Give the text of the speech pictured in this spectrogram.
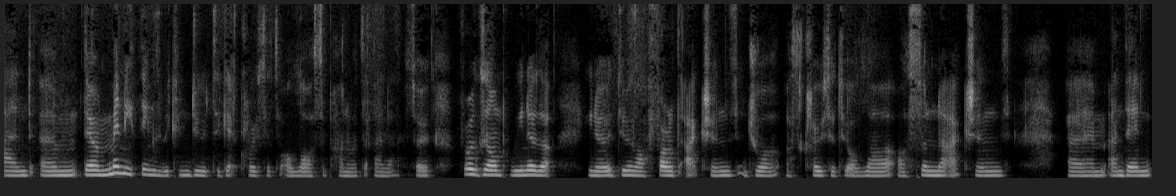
and um, there are many things we can do to get closer to Allah subhanahu wa ta'ala. So, for example, we know that you know doing our fard actions draw us closer to Allah, our sunnah actions, um, and then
